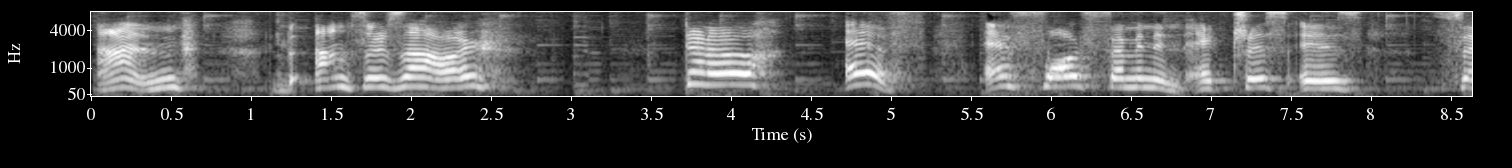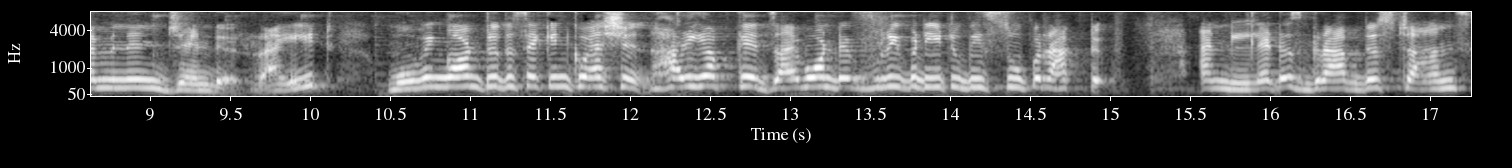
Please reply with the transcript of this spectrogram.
And the answers are ta-da, F. F for feminine. Actress is feminine gender, right? Moving on to the second question. Hurry up, kids. I want everybody to be super active. And let us grab this chance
